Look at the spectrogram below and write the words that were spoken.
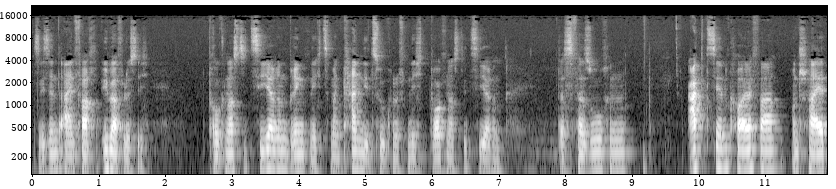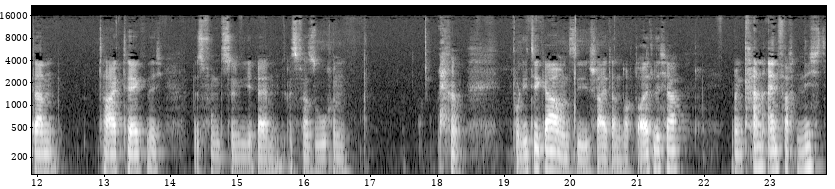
sie sind einfach überflüssig. Prognostizieren bringt nichts. Man kann die Zukunft nicht prognostizieren. Das versuchen Aktienkäufer und scheitern tagtäglich es funktioniert, äh, es versuchen Politiker und sie scheitern noch deutlicher. Man kann einfach nicht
